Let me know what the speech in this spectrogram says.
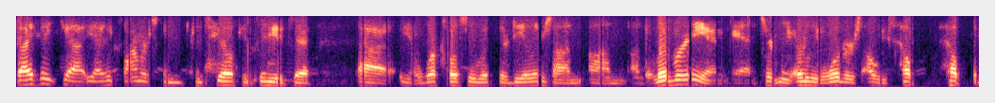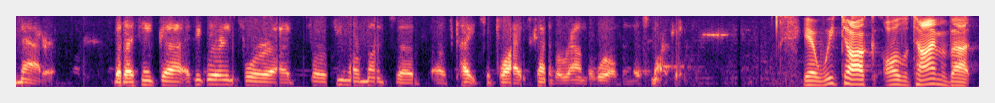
but I think uh, yeah, I think farmers can can still continue to uh, you know work closely with their dealers on on, on delivery and, and certainly early orders always help help the matter. But I think uh, I think we're in for uh, for a few more months of, of tight supplies, kind of around the world in this market. Yeah, we talk all the time about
